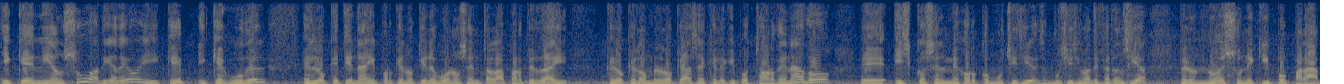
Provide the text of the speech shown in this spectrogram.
y que Nianzú a día de hoy, y que, y que Gudel es lo que tiene ahí porque no tiene buenos centrales. A partir de ahí, creo que el hombre lo que hace es que el equipo está ordenado, eh, Isco es el mejor con muchísimas muchísima diferencia, pero no es un equipo para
